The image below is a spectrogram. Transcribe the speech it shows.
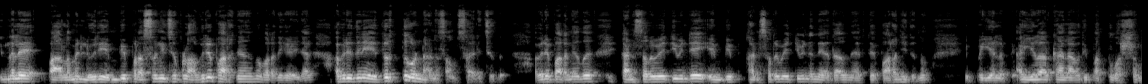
ഇന്നലെ പാർലമെന്റിൽ ഒരു എം പി പ്രസംഗിച്ചപ്പോൾ അവർ പറഞ്ഞതെന്ന് പറഞ്ഞു കഴിഞ്ഞാൽ അവരിതിനെ എതിർത്തുകൊണ്ടാണ് സംസാരിച്ചത്. അവർ പറഞ്ഞത് കൺസർവേറ്റീവിന്റെ എം പി കൺസർവേറ്റീവിന്റെ നേതാവ് നേരത്തെ പറഞ്ഞിരുന്നു. ഇപ്പൊ ഐ എൽ ആർ കാലാവധി പത്ത് വർഷം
